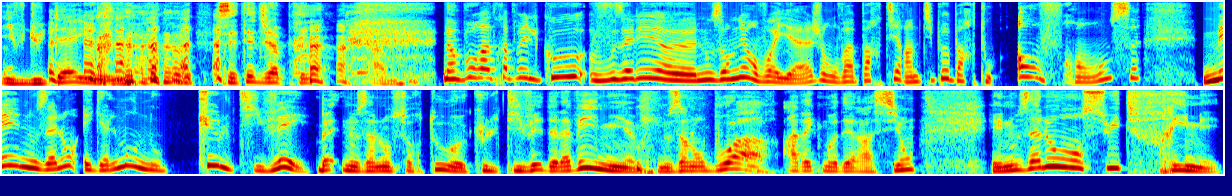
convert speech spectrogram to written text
Yves Duteil ou- C'était déjà pris. Non, pour rattraper le coup, vous allez euh, nous emmener en voyage. On va partir un petit peu partout en France, mais nous allons également nous cultiver. Mais nous allons surtout euh, cultiver de la vigne. Nous allons boire avec modération et nous allons ensuite frimer.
